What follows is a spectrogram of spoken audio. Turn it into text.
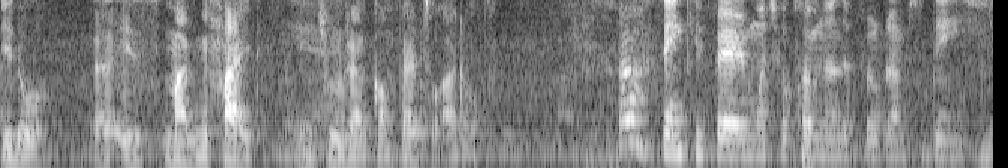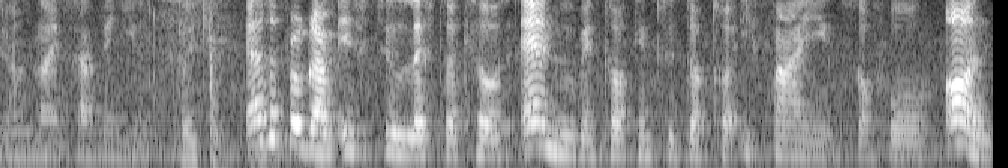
you know, uh, is magnified yeah. in children compared to adults. Oh, thank you very much for coming on the program today. Yeah. It was nice having you. Thank you. Yeah, the program is still Let's Talk Health, and we've been talking to Dr. Ifeanyi Nsofor on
